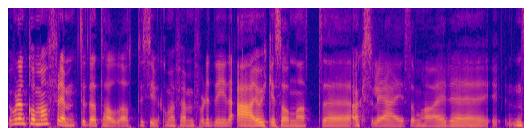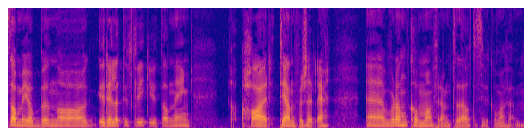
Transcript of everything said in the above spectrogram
Men Hvordan kom man frem til det tallet 87,5? For det er jo ikke sånn at uh, Aksel og jeg som har uh, den samme jobben og relativt lik utdanning, har tjener forskjellig. Uh, hvordan kom man frem til det 87,5?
